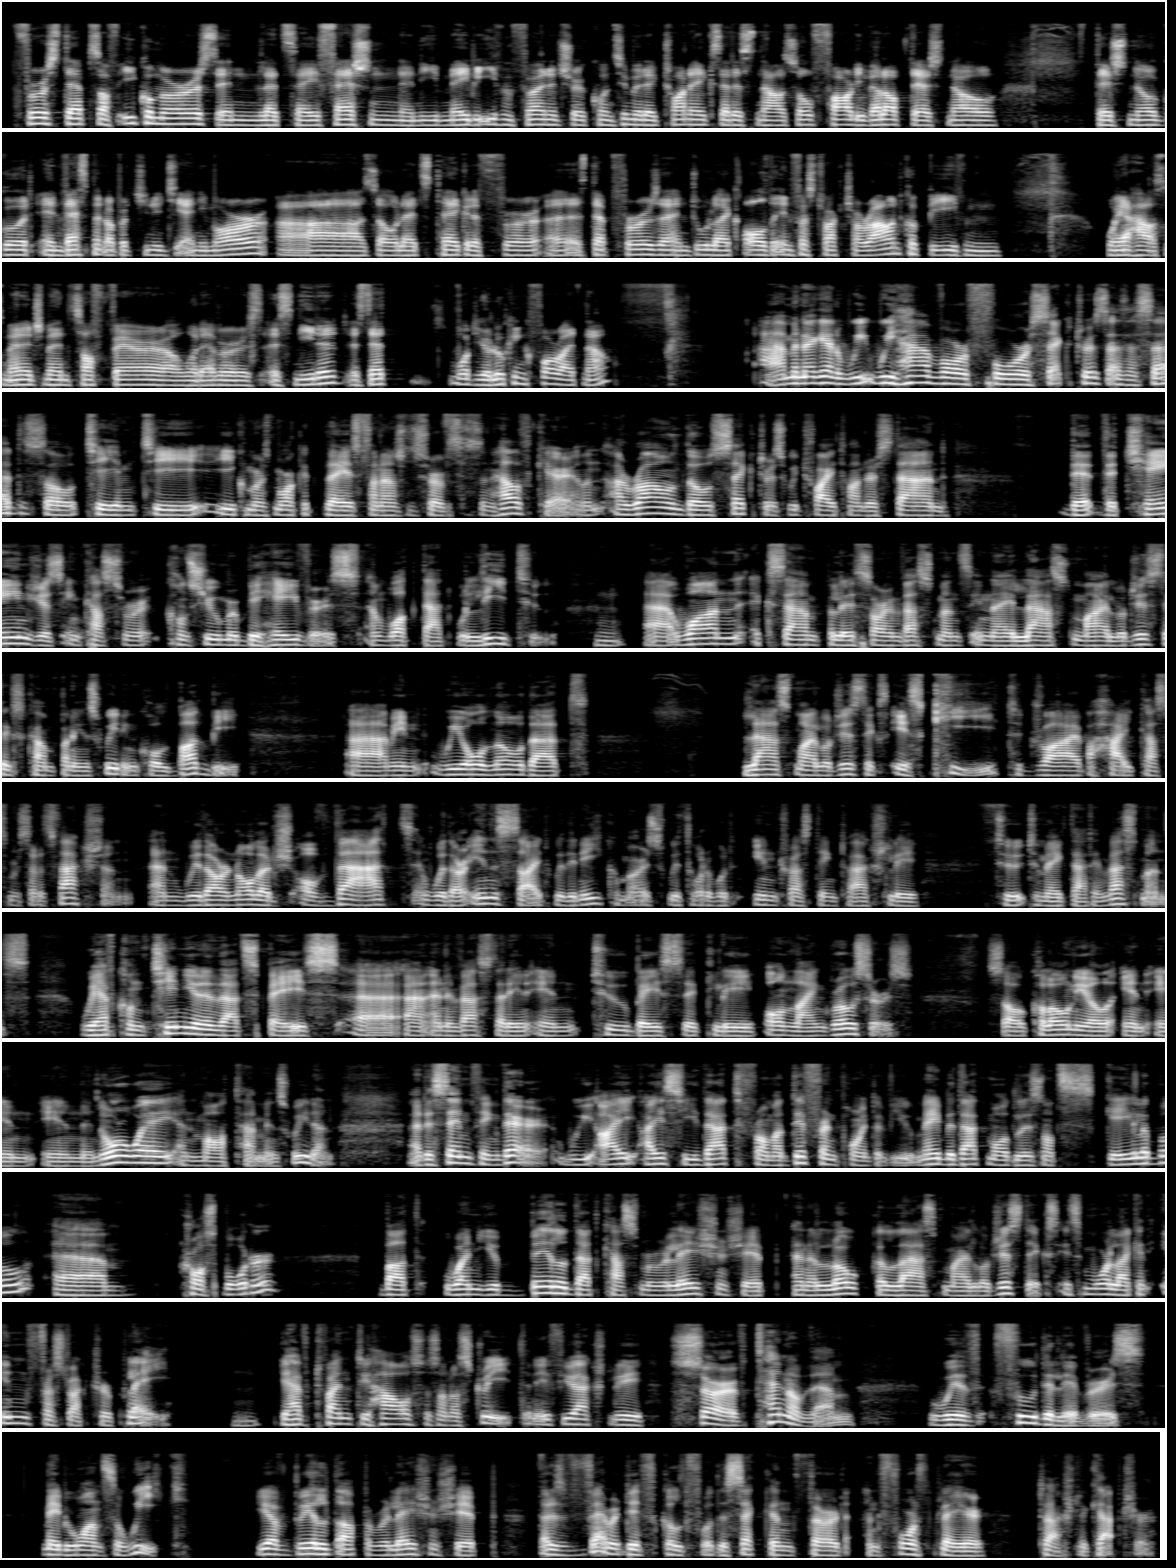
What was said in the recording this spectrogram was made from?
first steps of e-commerce in, let's say, fashion and maybe even furniture, consumer electronics, that is now so far developed, there's no there's no good investment opportunity anymore. Uh, so let's take it a, a, step further and do like all the infrastructure around. Could be even warehouse management software or whatever is, is needed. Is that what you're looking for right now? I mean, again, we, we have our four sectors, as I said. So TMT, e-commerce marketplace, financial services, and healthcare. And around those sectors, we try to understand the, the changes in customer consumer behaviors and what that will lead to. Mm. Uh, one example is our investments in a last mile logistics company in Sweden called Budbee. Uh, I mean, we all know that last mile logistics is key to drive a high customer satisfaction. And with our knowledge of that and with our insight within e-commerce, we thought it would be interesting to actually make that investments. We have continued in that space uh, and invested in, two basically online grocers. So Kolonial in, Norway and Mathem in Sweden. And the same thing there. I, see that from a different point of view. Maybe that model is not scalable um, cross border, but when you build that customer relationship and a local last mile logistics, it's more like an infrastructure play. Mm. You have 20 houses on a street, and if you actually serve 10 of them with food deliveries maybe once a week, you have built up a relationship that is very difficult for the second, third, and fourth player to actually capture.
